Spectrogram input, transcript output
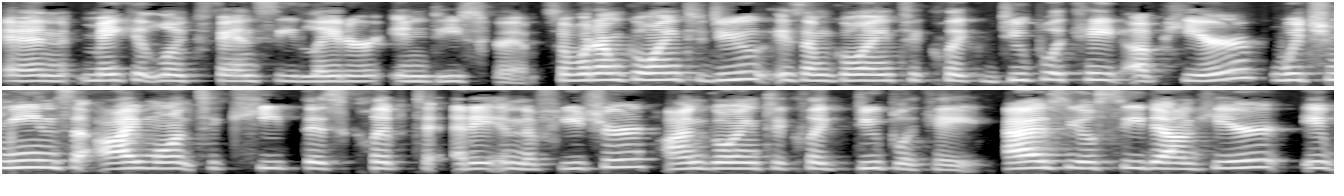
and make it look fancy later in Descript. So what I'm going to do is I'm going to click duplicate up here, which means that I want to keep this clip to edit in the future. I'm going to click duplicate. As you'll see down here, it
